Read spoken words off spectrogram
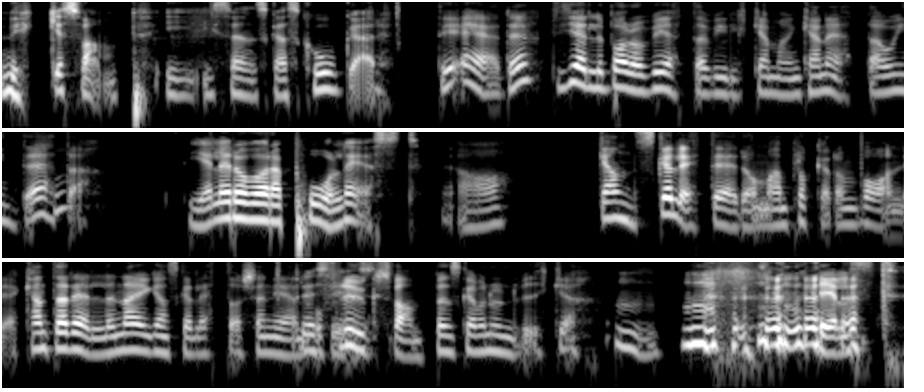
mycket svamp i, i svenska skogar. Det är det. Det gäller bara att veta vilka man kan äta och inte Mm. äta. Det gäller att vara påläst. Ja, ganska lätt är det om man plockar de vanliga. Kantarellerna är ganska lätta att känna igen Precis. och flugsvampen ska man undvika. Mm. Helst.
